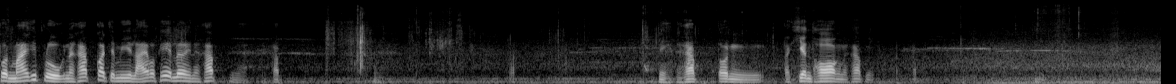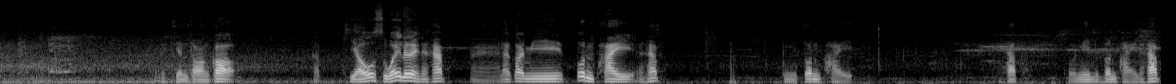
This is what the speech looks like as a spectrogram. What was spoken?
ต้นไม้ที่ปลูกนะครับก็จะมีหลายประเภทเลยนะครับเนี่นะครับ ต้นตะเคียนทองนะครับตะเคียนทองก็ครับเขียวสวยเลยนะครับอ่าแล้วก็มีต้นไผ่นะครับ มีต้นไผ่ครับตัวนี้เป็นต้นไผ่นะครับ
